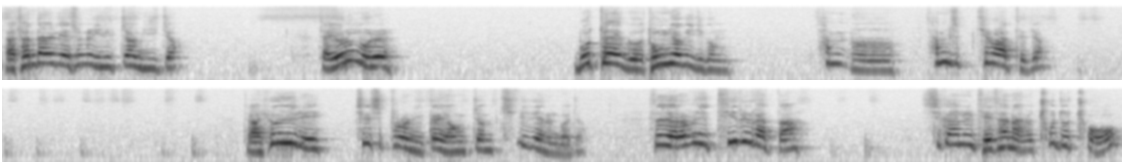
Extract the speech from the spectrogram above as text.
자, 전달 개수는 1.2죠. 자, 요놈을 모터의 그 동력이 지금 3, 어, 30kW죠. 자, 효율이 70%니까 0.7이 되는 거죠. 그래서 여러분이 T를 갖다 시간을 계산하면 초조 초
